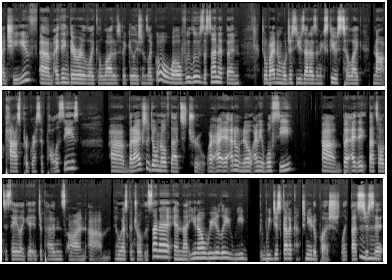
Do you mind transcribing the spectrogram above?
achieve. Um, i think there were like a lot of speculations like oh well if we lose the senate then joe biden will just use that as an excuse to like not pass progressive policies. Um, but i actually don't know if that's true. Or i, I don't know. I mean we'll see. Um, but I think that's all to say. Like it, it depends on um, who has control of the Senate, and that you know really we we just got to continue to push. Like that's just Mhm. it.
